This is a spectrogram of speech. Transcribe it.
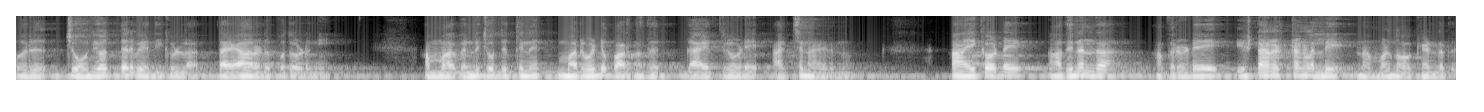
ഒരു ചോദ്യോത്തര വേദിക്കുള്ള തയ്യാറെടുപ്പ് തുടങ്ങി. അമ്മാവിന്റെ ചോദ്യത്തിന് മറുപടി പറഞ്ഞത് ഗായത്രിയുടെ അച്ഛനായിരുന്നു. ആയിക്കോട്ടെ അതിനെന്താ? അവരുടെ ഇഷ്ടാനിഷ്ടങ്ങളല്ലേ നമ്മൾ നോക്കേണ്ടത്?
